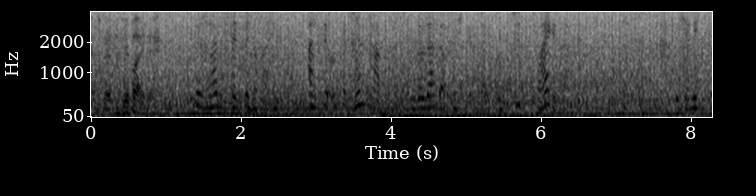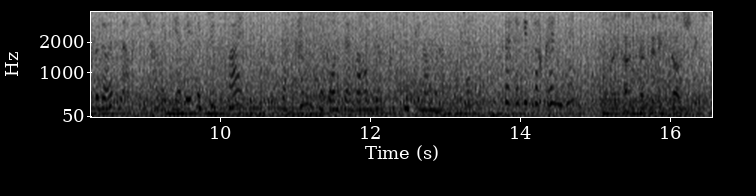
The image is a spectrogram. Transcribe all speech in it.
das werden wir beide. Gerade fällt mir noch ein. Als sie uns getrennt haben, hat ein Soldat auf mich gezeigt und Typ 2 gesagt. Das hat sicher nichts zu bedeuten, aber ich habe Diabetes Typ 2. Das kann nicht der Grund sein, warum sie uns nicht mitgenommen haben, oder? Das ergibt doch keinen Sinn. Momentan können wir nichts ausschließen.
